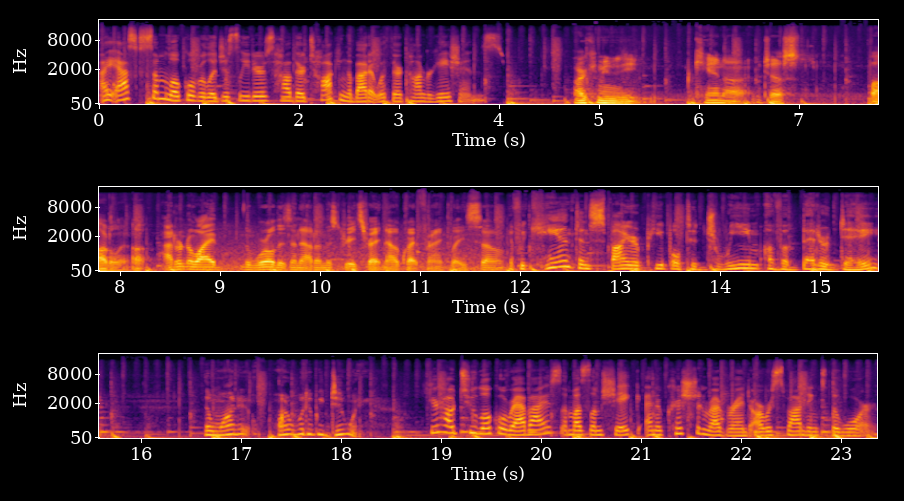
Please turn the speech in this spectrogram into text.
I asked some local religious leaders how they're talking about it with their congregations. Our community cannot just bottle it up. I don't know why the world isn't out on the streets right now, quite frankly. So, if we can't inspire people to dream of a better day, then why, why what are we doing? Hear how two local rabbis, a Muslim sheikh, and a Christian reverend are responding to the war.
